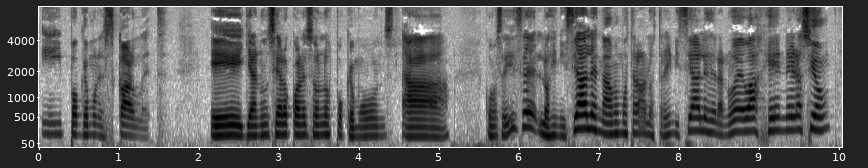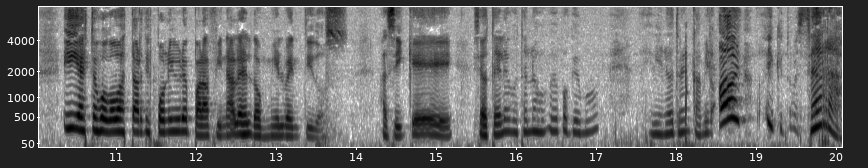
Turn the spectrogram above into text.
y Pokémon Scarlet. Eh, ya anunciaron cuáles son los Pokémon, ah, ¿cómo se dice? Los iniciales, nada más mostraron los tres iniciales de la nueva generación. Y este juego va a estar disponible para finales del 2022. Así que, si a ustedes les gustan los juegos de Pokémon, ahí viene otro en camino. ¡Ay! ¡Ay! ¡Que me cerra!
